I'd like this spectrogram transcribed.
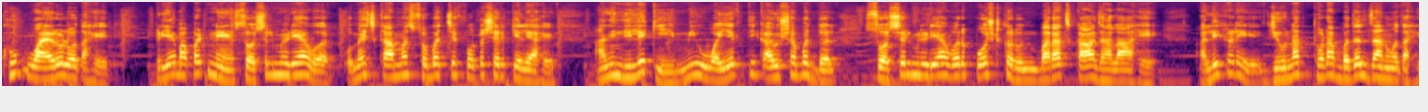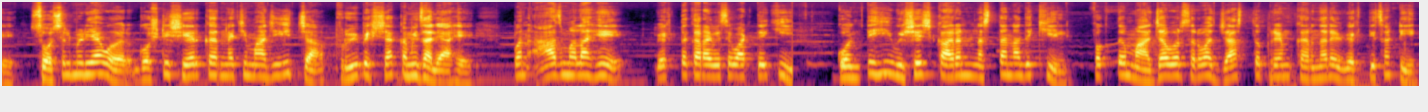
खूप व्हायरल होत आहेत. प्रिया बापटने सोशल मीडियावर उमेश कामत सोबतचे फोटो शेअर केले आहेत आणि लिहिले की मी वैयक्तिक आयुष्याबद्दल सोशल मीडियावर पोस्ट करून बराच काळ झाला आहे. अलीकडे जीवनात थोडा बदल जाणवत आहे. सोशल मीडियावर गोष्टी शेअर करण्याची माझी इच्छा पूर्वीपेक्षा कमी झाली आहे. पण आज मला हे व्यक्त करावेसे वाटते की कोणतेही विशेष कारण नसताना देखील फक्त माझ्यावर सर्वात जास्त प्रेम करणाऱ्या व्यक्तीसाठी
